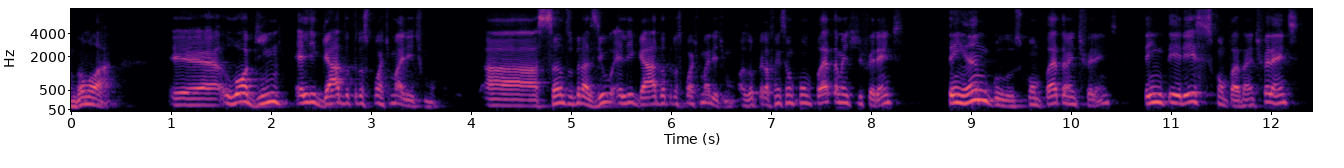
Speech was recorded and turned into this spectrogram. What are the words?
Vamos lá. É, login é ligado ao transporte marítimo. A Santos Brasil é ligado ao transporte marítimo. As operações são completamente diferentes, têm ângulos completamente diferentes, têm interesses completamente diferentes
